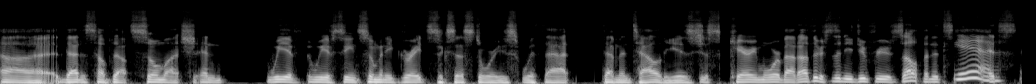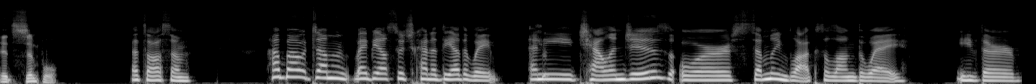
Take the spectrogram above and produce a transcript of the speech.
uh that has helped out so much and we have we have seen so many great success stories with that that mentality is just caring more about others than you do for yourself and it's yeah. it's it's simple. That's awesome. How about um maybe i'll switch kind of the other way. Any sure. challenges or stumbling blocks along the way either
